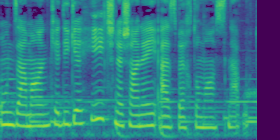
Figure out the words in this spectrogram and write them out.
اون زمان که دیگه هیچ نشانه ای از وختوماس نبود.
